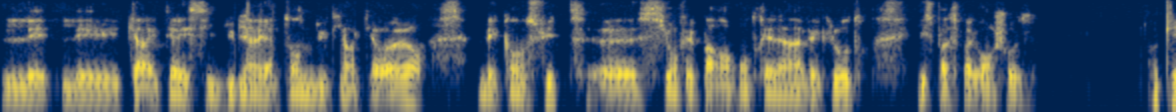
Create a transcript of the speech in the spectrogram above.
les les caractéristiques du bien et attentes du client acquéreur, mais qu'ensuite, heu, si on ne fait pas rencontrer l'un avec l'autre, il ne se passe pas grand-chose. OK.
